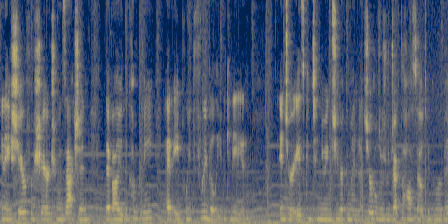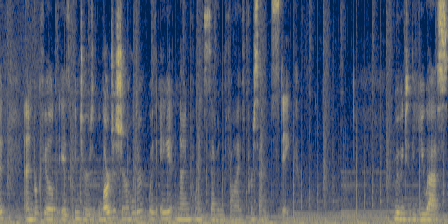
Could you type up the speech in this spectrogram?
in a share for share transaction that valued the company at 8.3 billion Canadian. Inter is continuing to recommend that shareholders reject the hostile takeover bid, and Brookfield is Inter's largest shareholder with a 9.75% stake. Moving to the US,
